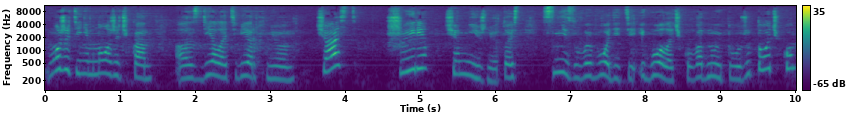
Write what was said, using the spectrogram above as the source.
Можете немножечко э, сделать верхнюю часть шире, чем нижнюю. То есть снизу вы вводите иголочку в одну и ту же точку,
